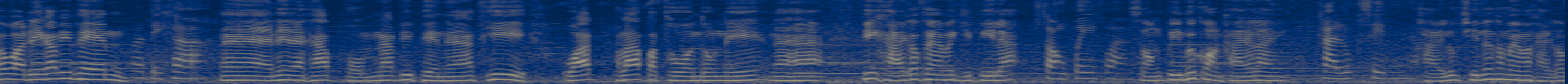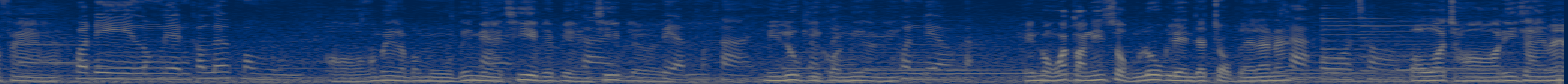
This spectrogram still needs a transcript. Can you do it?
สวัสดีครับพี่เพนสวัสดีค่ะแหมนี่นะครับผมนัดพี่เพนนะที่วัดพระประโทนตรงนี้นะฮะพี่ขายกาแฟมากี่ปีแล้วสองปีกว่าสองปีเมื่อก่อนขายอะไร ขายลูกชิ้นค่ะขายลูกชิ้นแล้วทำไมมาขายกาแฟฮะพอดีโรงเรียนเขาเลิกประมูลอ๋อเขาไม่เราประมูลไม่มีอาชีพเลยเปลี่ยนอาชีพเลย เปลี่ยนมาขายมีลูกกี่คนพี่ตอนนี้คนเดียวค่ะเห็นบอกว่าตอนนี้ส่งลูกเรียนจะจบเลยแล้วนะค่ะปวชปวช ดีใจไหม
